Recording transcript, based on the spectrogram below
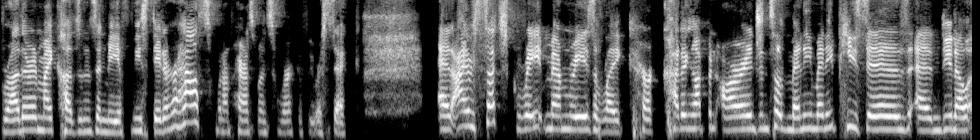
brother and my cousins and me if we stayed at her house when our parents went to work if we were sick. And I have such great memories of like her cutting up an orange into many, many pieces and, you know,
